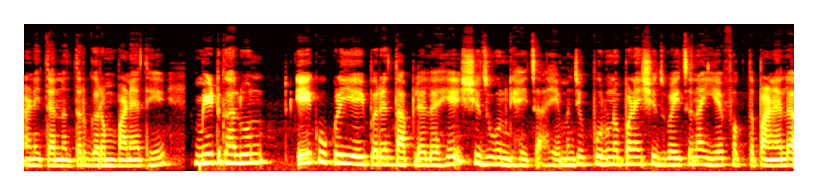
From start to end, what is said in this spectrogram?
आणि त्यानंतर गरम पाण्यात हे मीठ घालून एक उकळी येईपर्यंत आपल्याला हे शिजवून घ्यायचं आहे. म्हणजे पूर्णपणे शिजवायचं नाही आहे फक्त पाण्याला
